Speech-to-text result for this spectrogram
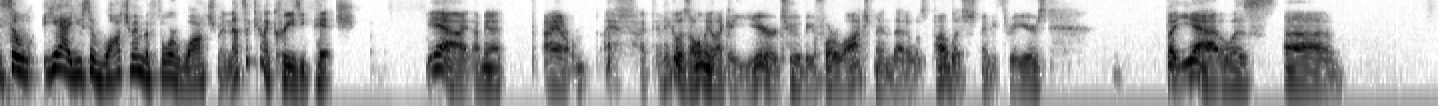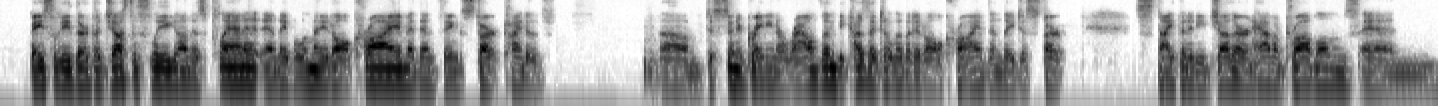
so yeah, you said Watchmen before Watchmen. That's a kind of crazy pitch. Yeah, I mean, I I don't. I think it was only like a year or two before Watchmen that it was published, maybe three years. But yeah, it was uh, basically they're the Justice League on this planet, and they've eliminated all crime, and then things start kind of um, disintegrating around them because they eliminated all crime. Then they just start sniping at each other and having problems, and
